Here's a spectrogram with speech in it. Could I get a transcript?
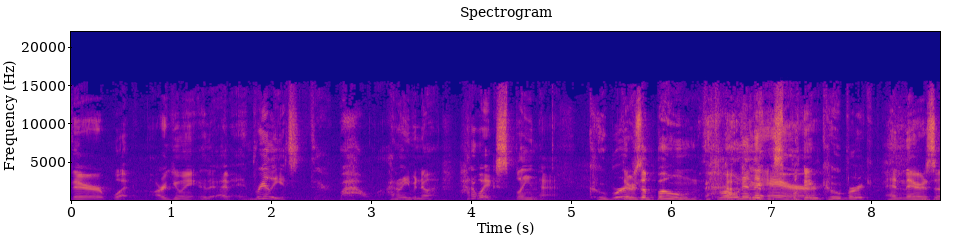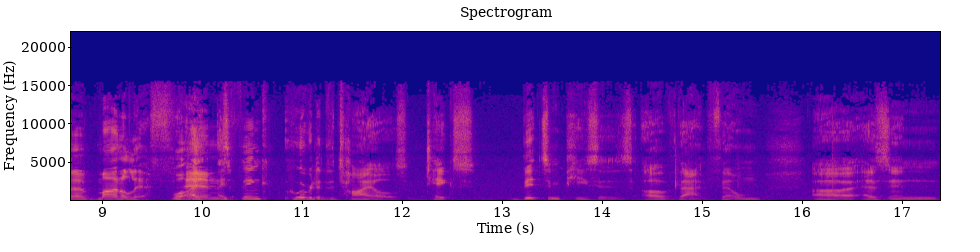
they're what arguing I mean, really it's they're, wow i don't even know how do i explain that Kubrick. there's a bone thrown in the do you explain air Kubrick. and there's a monolith Well, I, I think whoever did the tiles takes bits and pieces of that film, uh, as in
